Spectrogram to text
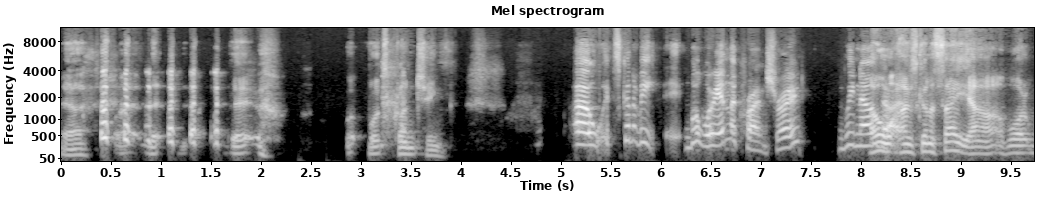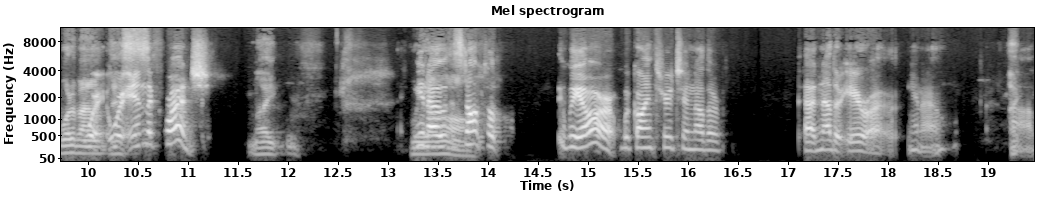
Yeah. the, the, what's crunching? Oh, it's going to be. Well, we're in the crunch, right? We know. Oh, that. I was going to say, yeah. Uh, what, what about? We're, we're in the crunch. Like, you know, are. it's not. The, we are. We're going through to another another era. You know. Uh,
